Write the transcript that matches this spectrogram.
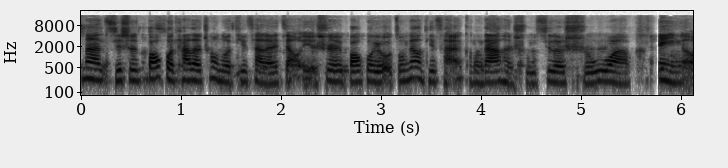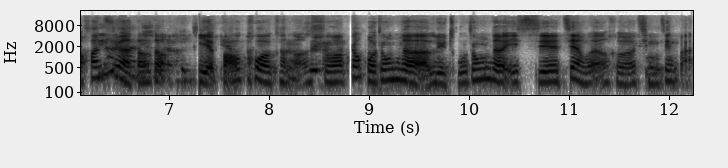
那其实包括他的创作题材来讲，也是包括有宗教题材，可能大家很熟悉的食物啊、电影啊、欢剧啊等等，也包括可能说生活中的旅途中的一些见闻和情景吧。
